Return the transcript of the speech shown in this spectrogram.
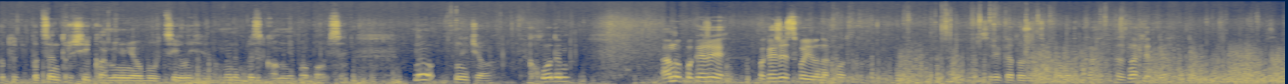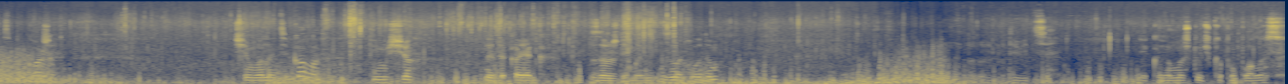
отут по центру ще й камінь у нього був цілий. У мене без камня попався. Ну, нічого. Ходимо. А ну покажи, покажи свою находку. Сіріка теж цікава така знахідка. Зараз покаже. Чим вона цікава, тим що не така, як завжди ми знаходимо. Подивіться, яка йому штучка попалась.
